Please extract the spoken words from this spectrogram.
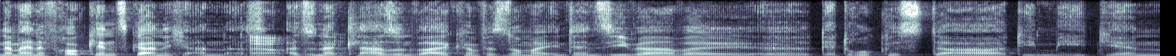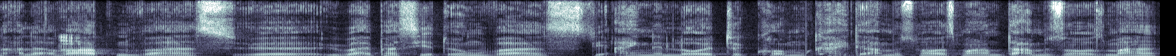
Na, meine Frau kennt es gar nicht anders. Ja, also na klar, so ein Wahlkampf ist nochmal intensiver, weil äh, der Druck ist da, die Medien, alle erwarten was, äh, überall passiert irgendwas, die eigenen Leute kommen, Kai, da müssen wir was machen, da müssen wir was machen.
